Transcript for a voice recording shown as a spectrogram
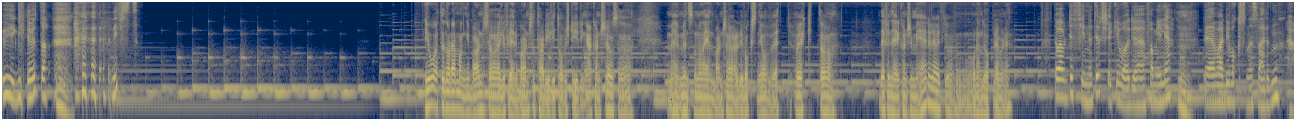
uhyggelig ut, da. Nifst. Jo, at når det er mange barn, så, eller flere barn, så tar de litt over styringa, kanskje. Og så, mens når man er enebarn, så er de voksne i overvekt og definerer kanskje mer, eller jeg vet ikke hvordan du opplever det. Det var definitivt slik i vår eh, familie. Mm. Det var de voksnes verden. Ja.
